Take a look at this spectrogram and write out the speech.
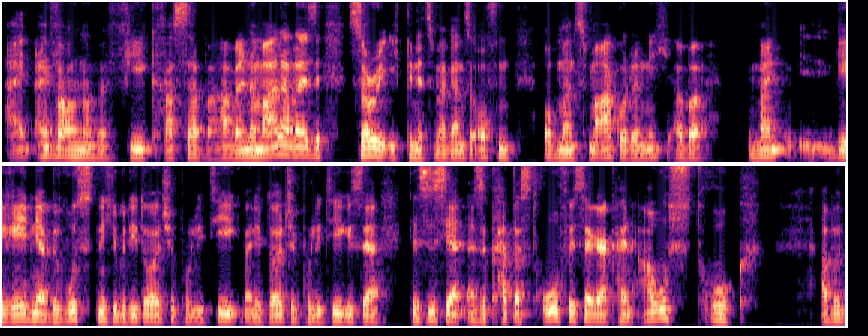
einfach auch noch viel krasser wahr. Weil normalerweise, sorry, ich bin jetzt mal ganz offen, ob man es mag oder nicht, aber ich meine, wir reden ja bewusst nicht über die deutsche Politik, weil die deutsche Politik ist ja, das ist ja, also Katastrophe ist ja gar kein Ausdruck aber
